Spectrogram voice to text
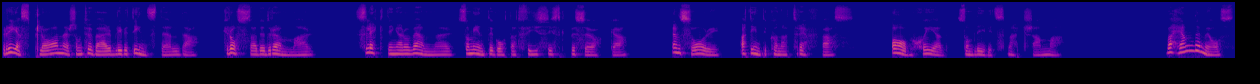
Resplaner som tyvärr blivit inställda, krossade drömmar, släktingar och vänner som inte gått att fysiskt besöka, en sorg att inte kunna träffas, avsked som blivit smärtsamma. Vad händer med oss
